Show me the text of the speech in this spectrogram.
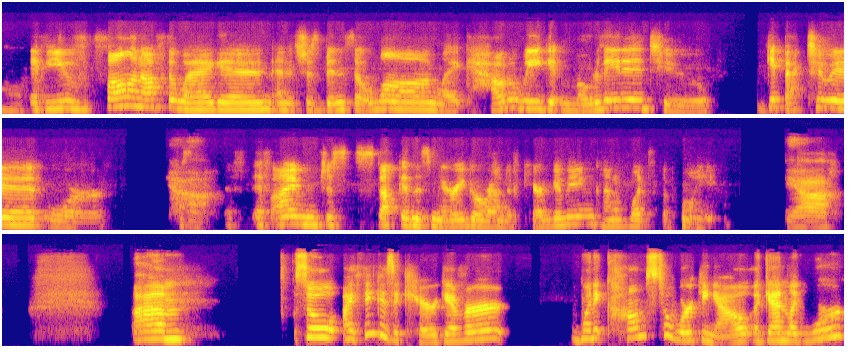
oh. if you've fallen off the wagon and it's just been so long like how do we get motivated to get back to it? Or yeah. if, if i'm just stuck in this merry-go-round of caregiving kind of what's the point? Yeah. Um so i think as a caregiver when it comes to working out again like we're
